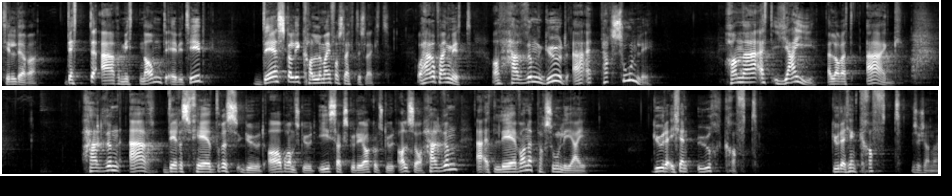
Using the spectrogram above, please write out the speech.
til dere. Dette er mitt navn til evig tid. Det skal de kalle meg fra slekt til slekt. Og Her er poenget mitt at Herren Gud er et personlig. Han er et jeg, eller et jeg. Herren er deres fedres Gud, Abrahams Gud, Isaks Gud og Jakobs Gud. Altså, Herren er et levende, personlig jeg. Gud er ikke en urkraft. Gud er ikke en kraft, hvis du skjønner.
